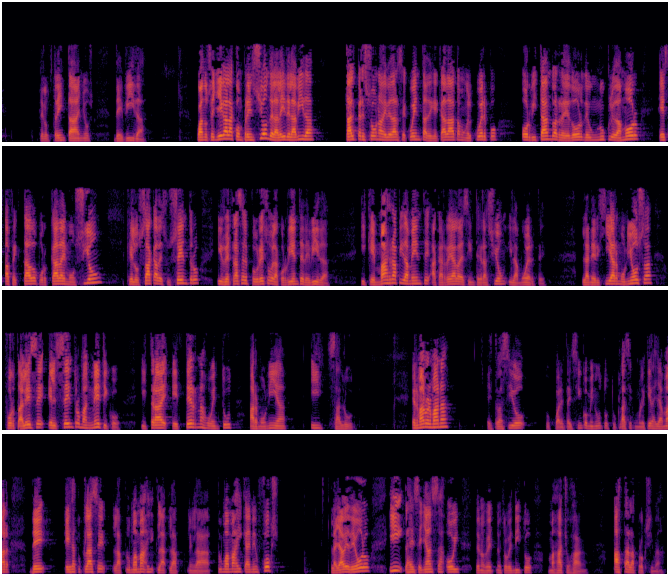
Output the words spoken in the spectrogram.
de los 30 años de vida. Cuando se llega a la comprensión de la ley de la vida, tal persona debe darse cuenta de que cada átomo en el cuerpo orbitando alrededor de un núcleo de amor, es afectado por cada emoción que lo saca de su centro y retrasa el progreso de la corriente de vida, y que más rápidamente acarrea la desintegración y la muerte. La energía armoniosa fortalece el centro magnético y trae eterna juventud, armonía y salud. Hermano, hermana, esto ha sido tus 45 minutos, tu clase, como le quieras llamar, de esa tu clase, la pluma mágica, la, la pluma mágica M. Fox, la llave de oro y las enseñanzas hoy de nuestro bendito Mahacho Han. Hasta la próxima.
